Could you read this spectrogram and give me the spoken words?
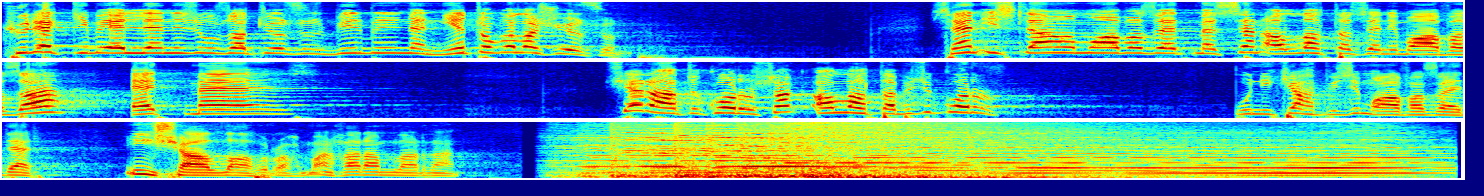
Kürek gibi ellerinizi uzatıyorsunuz, birbirine niye tokalaşıyorsun? Sen İslam'ı muhafaza etmezsen Allah da seni muhafaza etmez. Şeriatı korursak Allah da bizi korur. Bu nikah bizi muhafaza eder. İnşallahurrahman haramlardan.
